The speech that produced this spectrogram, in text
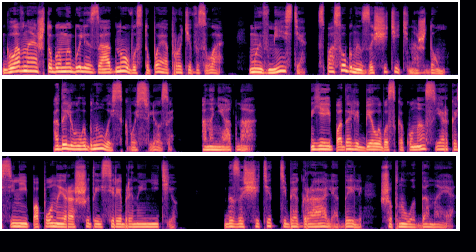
«Главное, чтобы мы были заодно, выступая против зла. Мы вместе способны защитить наш дом». Адель улыбнулась сквозь слезы. Она не одна. Ей подали белого скакуна с ярко-синей попоной, расшитой серебряной нитью. «Да защитит тебя Грааль, Адель», — шепнула Даная.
